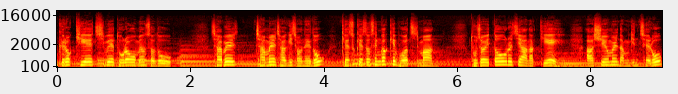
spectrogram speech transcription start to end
그렇기에 집에 돌아오면서도 잠을, 잠을 자기 전에도 계속해서 생각해 보았지만 도저히 떠오르지 않았기에 아쉬움을 남긴 채로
